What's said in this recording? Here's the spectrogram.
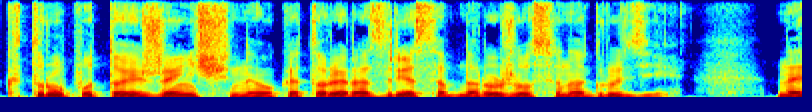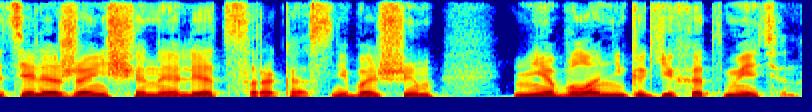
к трупу той женщины, у которой разрез обнаружился на груди – на теле женщины лет сорока с небольшим не было никаких отметин,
